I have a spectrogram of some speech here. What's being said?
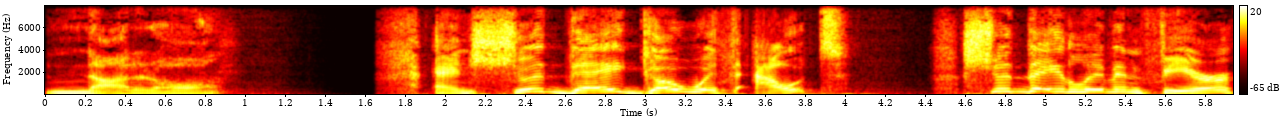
Not at all. And should they go without? Should they live in fear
